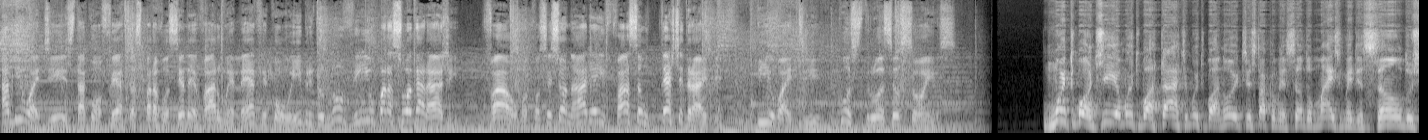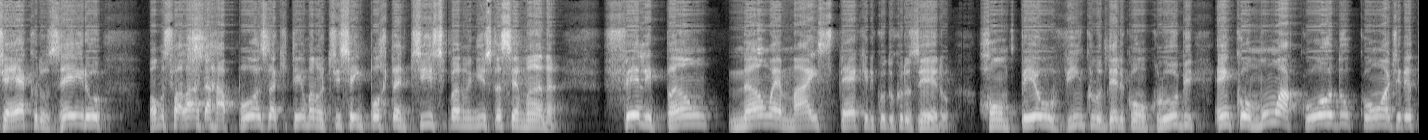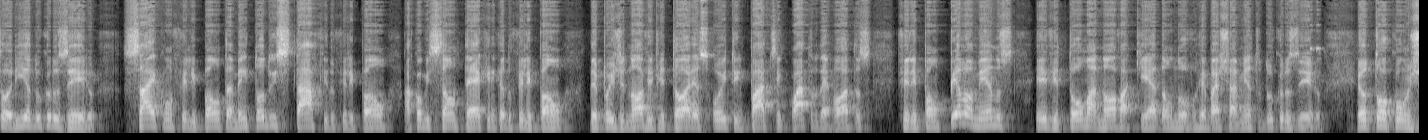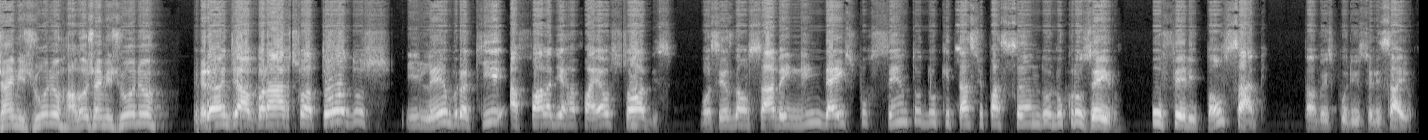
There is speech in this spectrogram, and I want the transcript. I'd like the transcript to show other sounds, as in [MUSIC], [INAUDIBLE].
A BYD está com ofertas para você levar um elétrico ou híbrido novinho para sua garagem. Vá a uma concessionária e faça um test drive. BYD, construa seus sonhos. Muito bom dia, muito boa tarde, muito boa noite. Está começando mais uma edição do GE Cruzeiro. Vamos falar da Raposa, que tem uma notícia importantíssima no início da semana. Felipão não é mais técnico do Cruzeiro rompeu o vínculo dele com o clube em comum acordo com a diretoria do Cruzeiro. Sai com o Felipão também, todo o staff do Felipão, a comissão técnica do Felipão, depois de nove vitórias, oito empates e quatro derrotas, Felipão pelo menos evitou uma nova queda, um novo rebaixamento do Cruzeiro. Eu tô com o Jaime Júnior. Alô, Jaime Júnior. Grande abraço a todos e lembro aqui a fala de Rafael Sobes. Vocês não sabem nem 10% do que está se passando no Cruzeiro. O Felipão sabe. Talvez por isso ele saiu.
